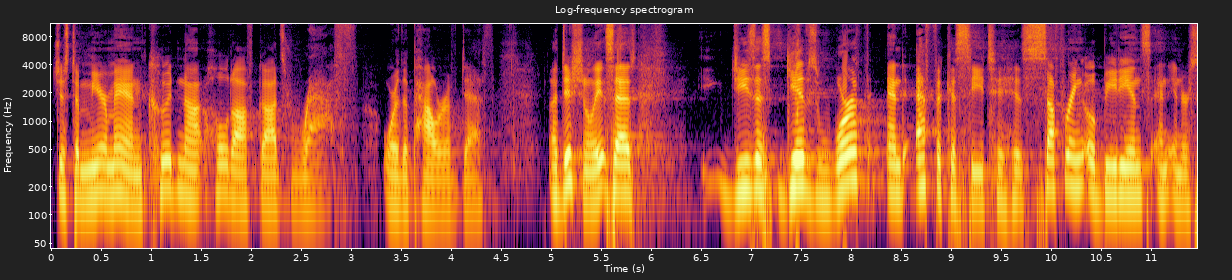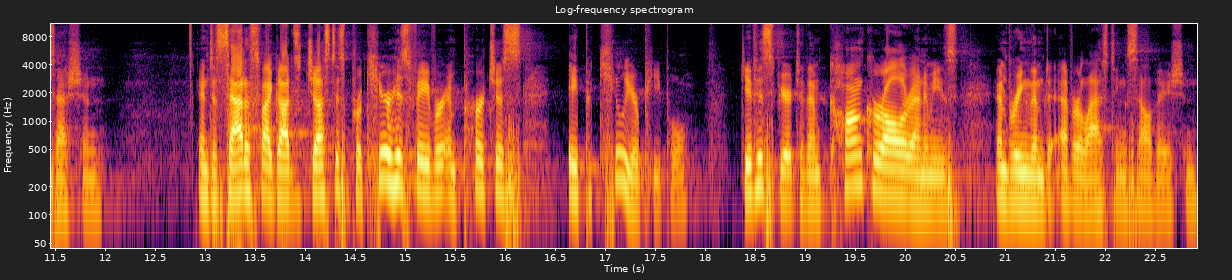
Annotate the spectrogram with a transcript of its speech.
Just a mere man could not hold off God's wrath or the power of death. Additionally, it says Jesus gives worth and efficacy to his suffering, obedience, and intercession. And to satisfy God's justice, procure his favor, and purchase a peculiar people. Give his spirit to them, conquer all our enemies, and bring them to everlasting salvation.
